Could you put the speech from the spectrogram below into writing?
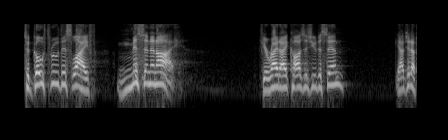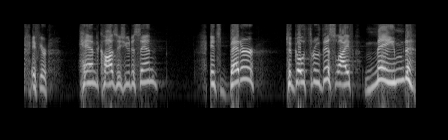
to go through this life missing an eye. If your right eye causes you to sin, gouge it out. If your hand causes you to sin, it's better to go through this life maimed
